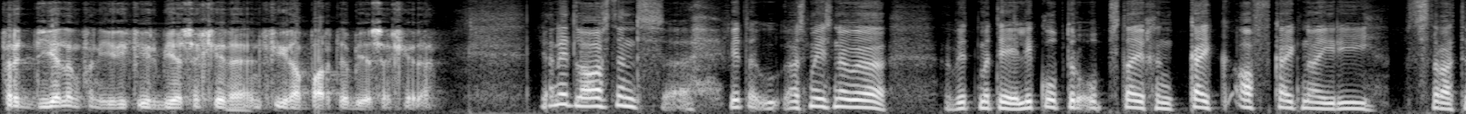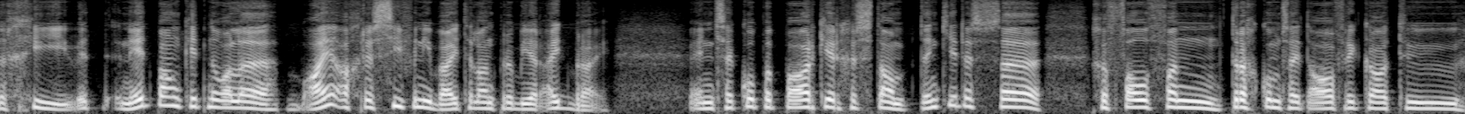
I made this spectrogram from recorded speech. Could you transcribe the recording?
verdeling van hierdie vier besighede in vier aparte besighede. Ja net laastens, uh, weet as mens nou 'n uh, weet met 'n helikopter opstyg en kyk afkyk na hierdie strategie, weet Netbank het nou al baie aggressief in die buiteland probeer uitbrei en sy kop 'n paar keer gestamp. Dink jy dis 'n geval van terugkom Suid-Afrika toe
